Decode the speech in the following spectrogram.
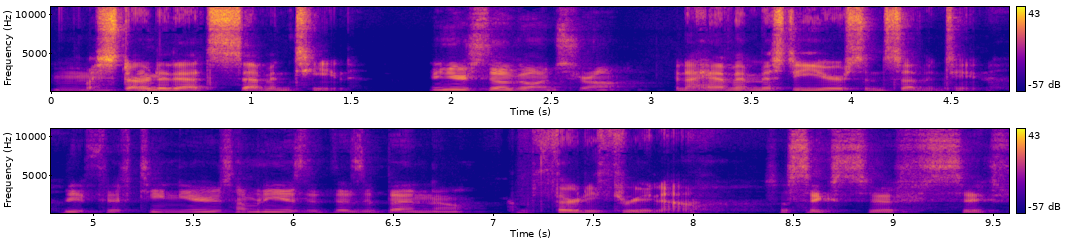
Hmm. I started at 17, and you're still going strong. and I haven't missed a year since 17. Be 15 years. How many years it has it been now? I'm 33 now. So six six,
